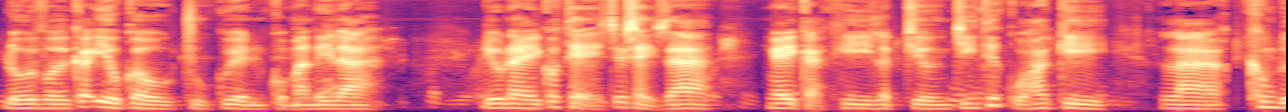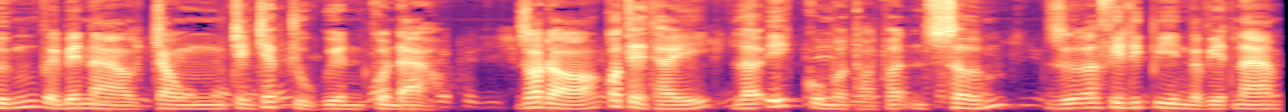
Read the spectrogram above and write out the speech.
đối với các yêu cầu chủ quyền của Manila. Điều này có thể sẽ xảy ra ngay cả khi lập trường chính thức của Hoa Kỳ là không đứng về bên nào trong tranh chấp chủ quyền quần đảo. Do đó, có thể thấy lợi ích của một thỏa thuận sớm giữa Philippines và Việt Nam,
